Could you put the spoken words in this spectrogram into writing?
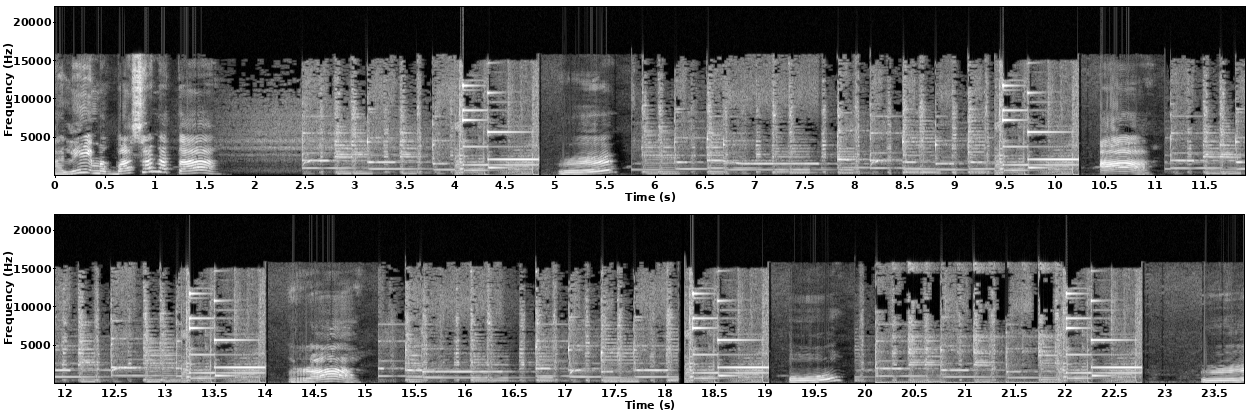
Ali, magbasa na ta. R A. Ra. O. R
